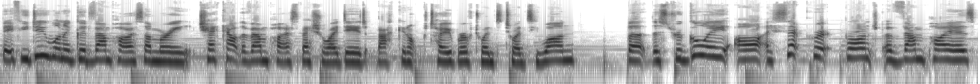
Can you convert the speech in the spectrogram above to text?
But if you do want a good vampire summary, check out the vampire special I did back in October of 2021 but the Strigoi are a separate branch of vampires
